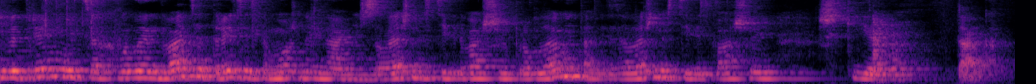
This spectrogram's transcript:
і витримується хвилин 20-30, а можна і на ніч, в залежності від вашої проблеми та в залежності від вашої шкіри. Так.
